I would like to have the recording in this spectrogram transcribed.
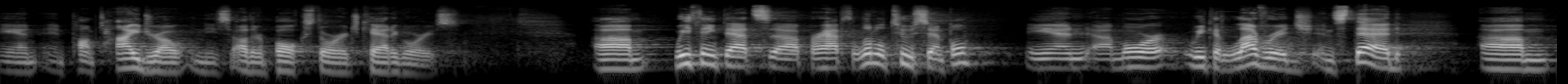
and, and pumped hydro in these other bulk storage categories. Um, we think that's uh, perhaps a little too simple, and uh, more we could leverage instead um,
